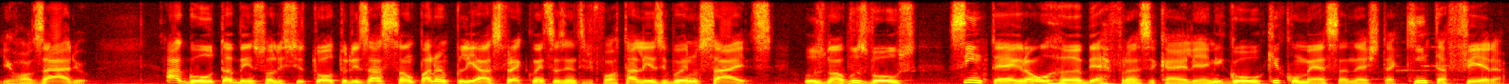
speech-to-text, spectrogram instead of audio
e Rosário. A Gol também solicitou autorização para ampliar as frequências entre Fortaleza e Buenos Aires. Os novos voos se integram ao hub Air France KLM Gol, que começa nesta quinta-feira.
